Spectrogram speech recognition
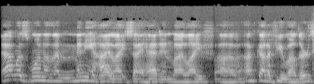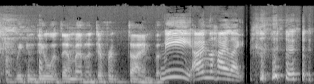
That was one of the many highlights I had in my life. Uh, I've got a few others, but we can deal with them at a different time. But Me, I'm the highlight.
